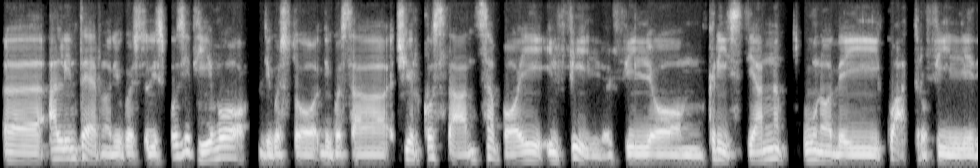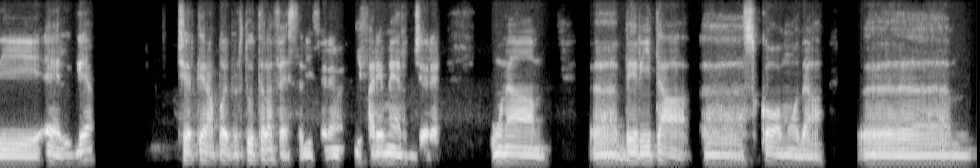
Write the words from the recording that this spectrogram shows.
Eh, all'interno di questo dispositivo, di, questo, di, questa circostanza, poi il figlio, il figlio mm, Christian, uno dei quattro figli di Helge, cercherà poi per tutta la festa di, fare, di far emergere una uh, verità uh, scomoda, uh,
